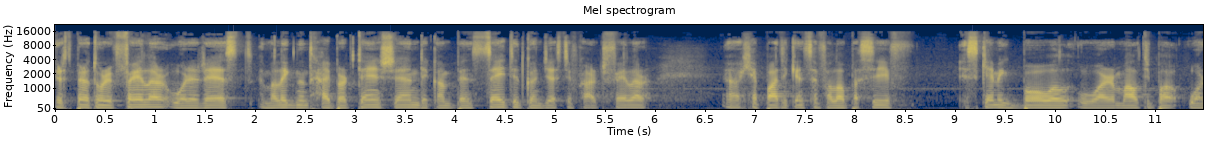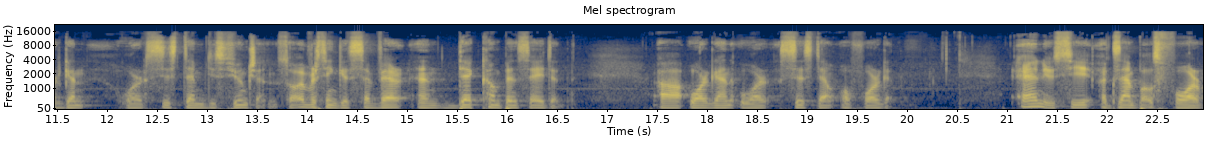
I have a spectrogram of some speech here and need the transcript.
respiratory failure or arrest, malignant hypertension, decompensated congestive heart failure, uh, hepatic encephalopathy, ischemic bowel, or multiple organ or system dysfunction. So everything is severe and decompensated uh, organ or system of organ. And you see examples for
